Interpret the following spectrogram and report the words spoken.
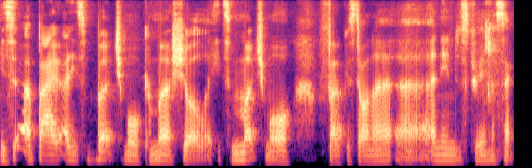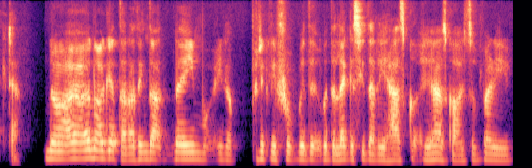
is about, and it's much more commercial. It's much more focused on a, a an industry and a sector. No, I, I- no, I get that. I think that name, you know, particularly for, with the, with the legacy that he has got, he has got, it's a very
